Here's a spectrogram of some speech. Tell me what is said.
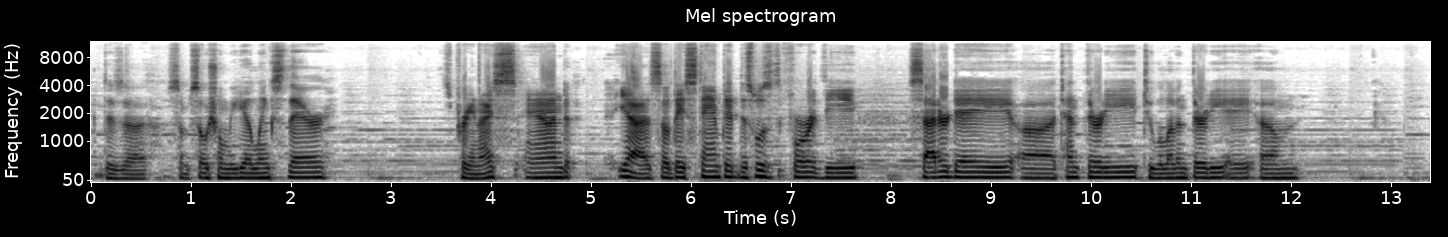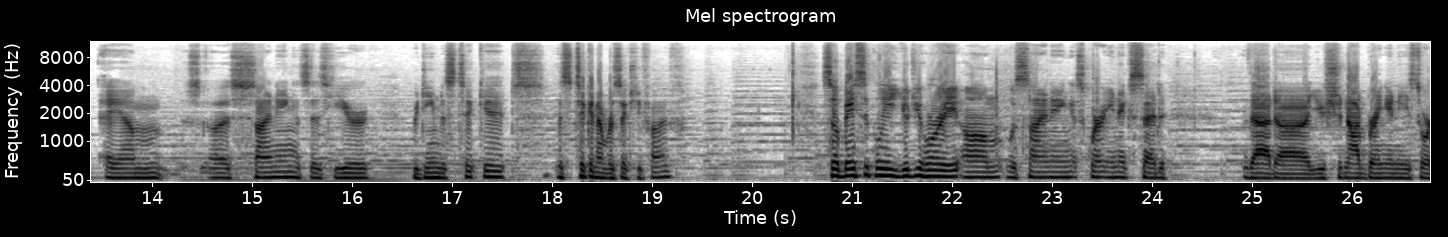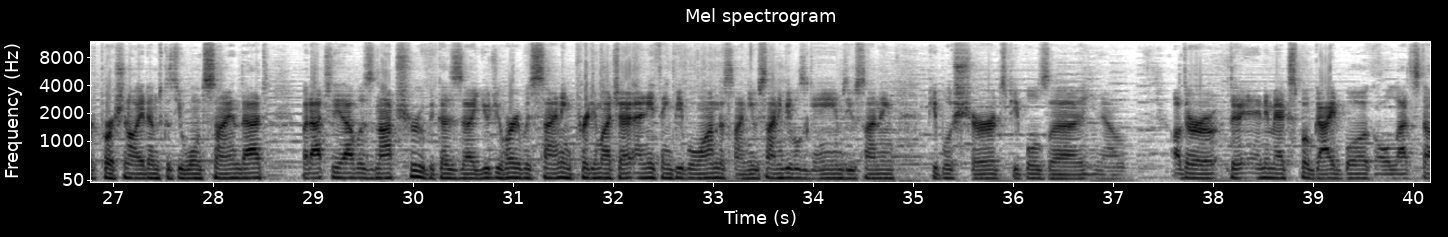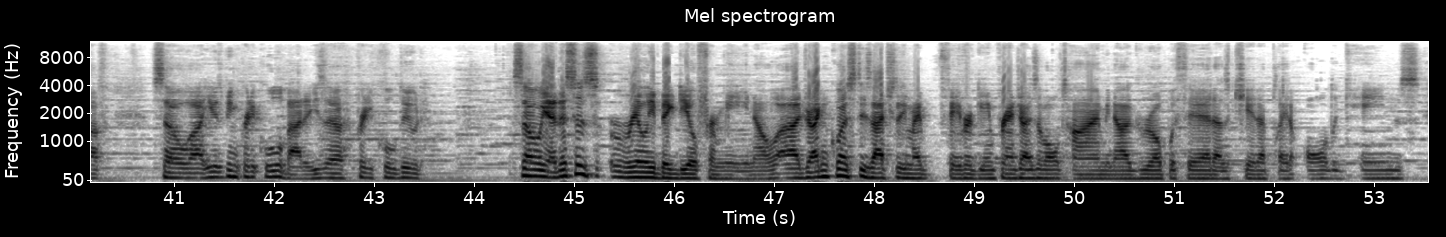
there's uh, some social media links there. It's pretty nice. And yeah, so they stamped it. This was for the Saturday, 10:30 uh, to 11:30 a.m. AM uh, signing. It says here, redeem this ticket. It's ticket number 65. So basically, Yuji Horii um, was signing. Square Enix said that uh, you should not bring any sort of personal items because you won't sign that. But actually, that was not true because uh, Yuji Horii was signing pretty much anything people wanted to sign. He was signing people's games. He was signing people's shirts, people's uh, you know other the Anime Expo guidebook, all that stuff. So uh, he was being pretty cool about it. He's a pretty cool dude. So yeah, this is a really big deal for me. You know, uh, Dragon Quest is actually my favorite game franchise of all time. You know, I grew up with it as a kid. I played all the games,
